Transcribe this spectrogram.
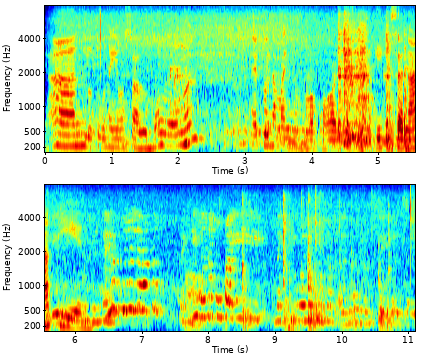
Yan, luto na yung salmon. Ito naman yung broccoli. Gigisa natin. Ayun ko na lahat. ng- Nag-iwan ako kay... Nag-iwan ako ng ano, ng shekel kay...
